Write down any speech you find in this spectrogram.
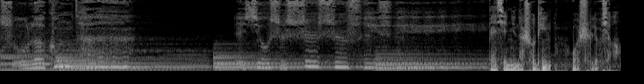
除了空谈，也就是是是非非。感谢您的收听，我是刘晓。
